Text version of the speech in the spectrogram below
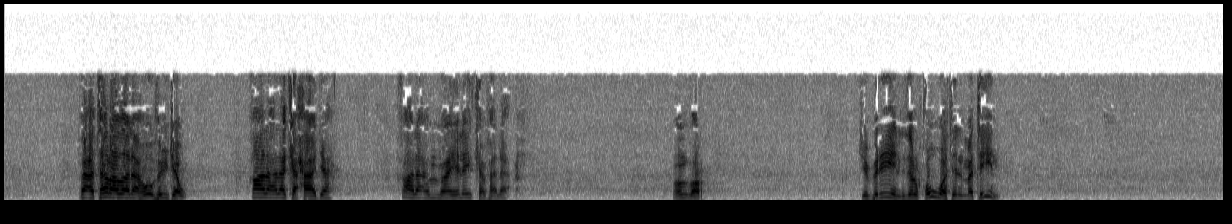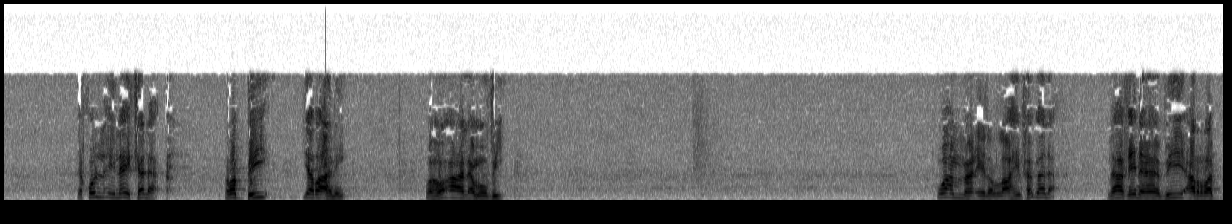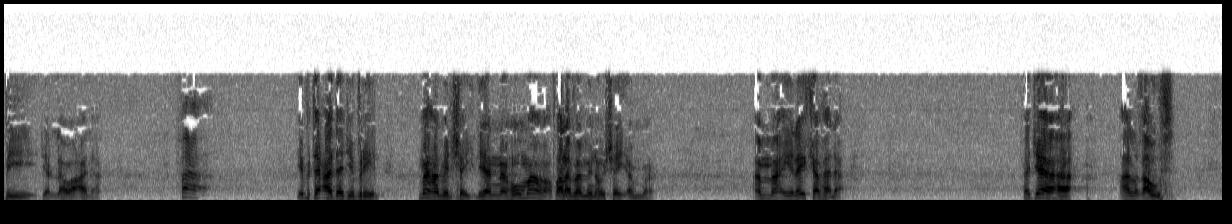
فاعترض له في الجو. قال لك حاجة؟ قال أما إليك فلا. انظر. جبريل ذو القوة المتين. يقول إليك لا. ربي يراني. وهو أعلم بي. وأما إلى الله فبلى. لا غنى بي عن ربي جل وعلا. فابتعد جبريل. ما عمل شيء لأنه ما طلب منه شيئا ما أما إليك فلا. فجاء الغوث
